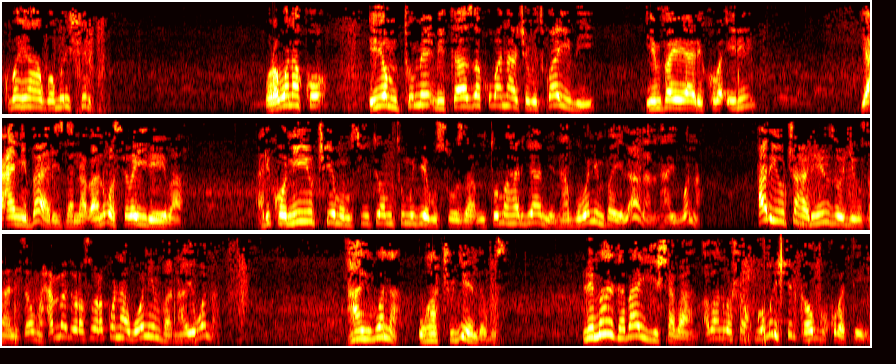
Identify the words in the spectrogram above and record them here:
kuba yagwa muri shirki. Urabona ko iyo mutume bitaza kuba ntacyo bitwaye ibi imva ye yari kuba iri yani barizana abantu bose bayireba. Ariko niyo uciye mu musigiti wa mutume ugiye gusuza mutume aho aryamye ntabwo ubona imva ye. Rara ntayibona. Hariya uca hari inzugi usanditseho muhammad urasura ko ntabwo ubona imva ntayibona. Ntayibona. Uhaca ugenda gusa. Limaza bayihisha abantu abantu bashobora kugwa muri shirika ahubwo ko bateye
